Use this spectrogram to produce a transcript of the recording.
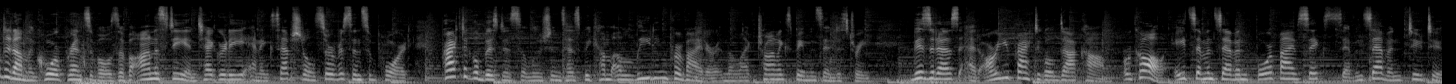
Founded on the core principles of honesty, integrity, and exceptional service and support, Practical Business Solutions has become a leading provider in the electronics payments industry. Visit us at rupractical.com or call 877 456 7722.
